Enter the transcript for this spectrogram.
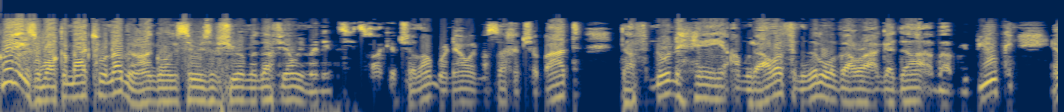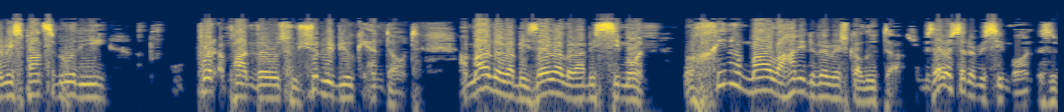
Greetings and welcome back to another ongoing series of Shiurim and Yomi. My name is Yitzchak Shalom. We're now in Masachet Shabbat, Daf Nun Hey Amud Aleph, in the middle of our Agadah about rebuke and responsibility put upon those who should rebuke and don't. Amar le Rabbi Zera le Rabbi Simon. Lochinu mar lahani deverish galuta. Rabbi Zera said Rabbi Simon, this is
